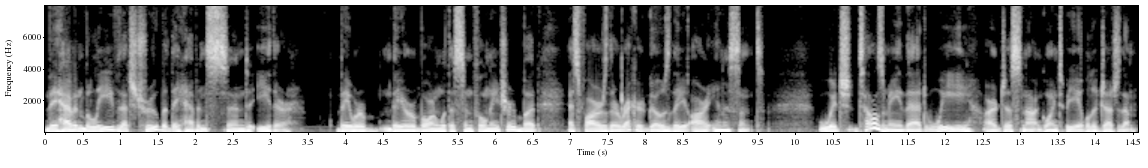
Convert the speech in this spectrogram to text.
they haven't believed that's true, but they haven't sinned either. They were they were born with a sinful nature, but as far as their record goes, they are innocent which tells me that we are just not going to be able to judge them.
